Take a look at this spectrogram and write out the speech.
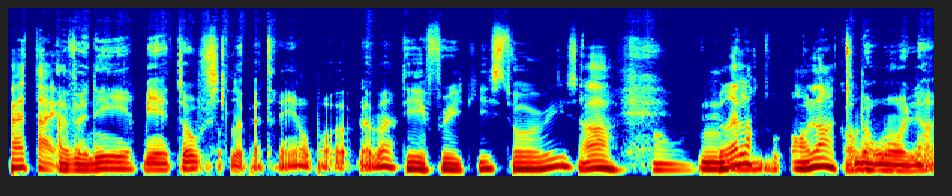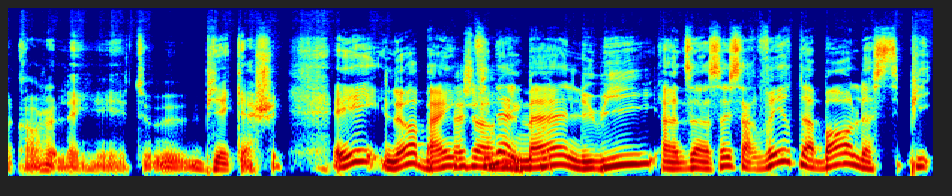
peut-être. à venir bientôt sur le Patreon, probablement. Des freaky stories. Ah, Mm. la on l'a encore. Bon, on l'a encore, je l'ai bien caché. Et là, ben, finalement, lui, en disant ça, ça revire de bord, là, puis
